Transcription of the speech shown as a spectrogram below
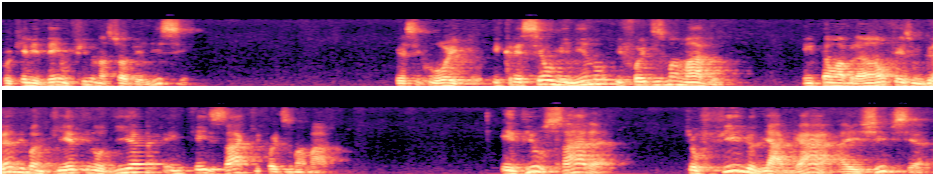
porque lhe dei um filho na sua velhice? Versículo 8: E cresceu o menino e foi desmamado. Então Abraão fez um grande banquete no dia em que Isaac foi desmamado. E viu Sara que o filho de Agar, a egípcia,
